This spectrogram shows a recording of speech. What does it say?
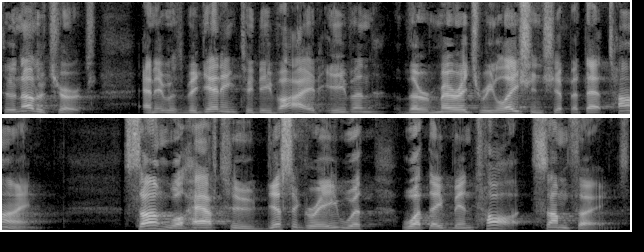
to another church and it was beginning to divide even their marriage relationship at that time. Some will have to disagree with what they've been taught, some things.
